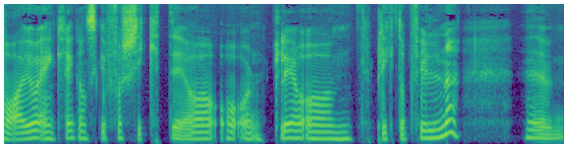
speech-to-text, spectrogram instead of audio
var jo egentlig ganske forsiktig og, og ordentlig og pliktoppfyllende. Eh,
